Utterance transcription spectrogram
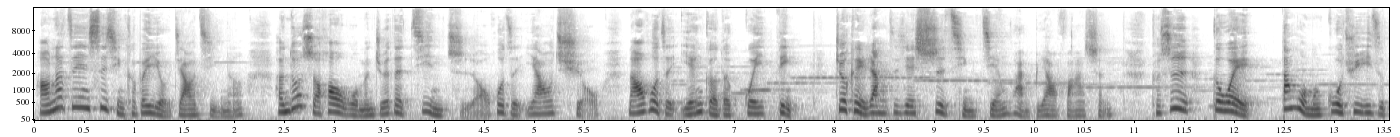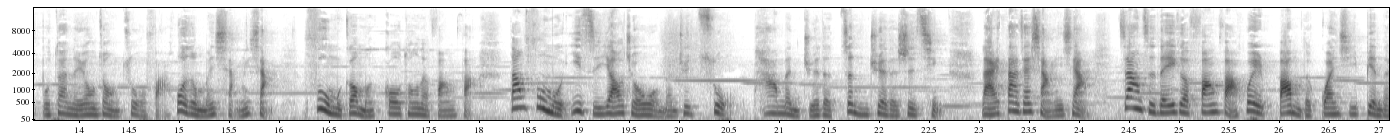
好，那这件事情可不可以有交集呢？很多时候我们觉得禁止哦，或者要求，然后或者严格的规定。就可以让这些事情减缓，不要发生。可是各位，当我们过去一直不断的用这种做法，或者我们想一想，父母跟我们沟通的方法，当父母一直要求我们去做他们觉得正确的事情，来，大家想一下，这样子的一个方法会把我们的关系变得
